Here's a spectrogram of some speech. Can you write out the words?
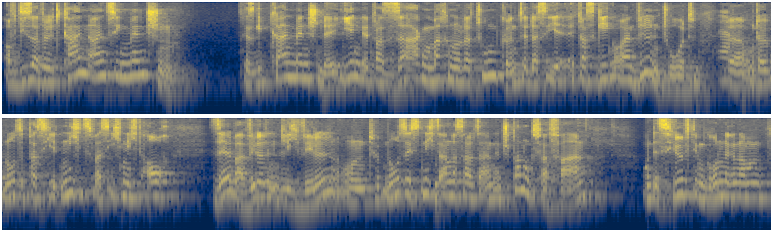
auf dieser Welt keinen einzigen Menschen, es gibt keinen Menschen, der irgendetwas sagen, machen oder tun könnte, dass ihr etwas gegen euren Willen tut. Ja. Äh, unter Hypnose passiert nichts, was ich nicht auch selber willentlich will. Und Hypnose ist nichts anderes als ein Entspannungsverfahren. Und es hilft im Grunde genommen,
